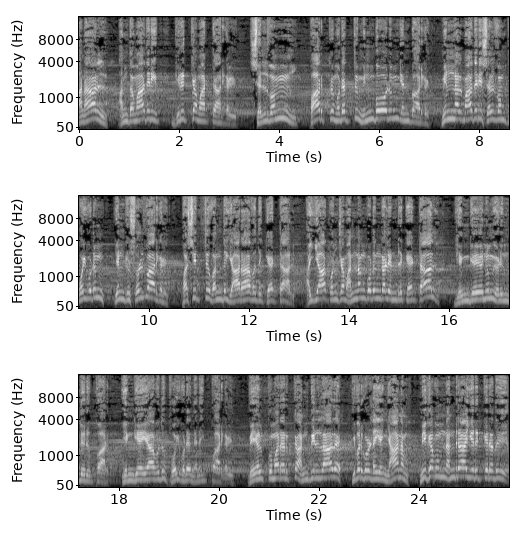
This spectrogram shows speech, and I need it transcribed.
ஆனால் அந்த மாதிரி இருக்க மாட்டார்கள். செல்வம் பார்க்கும் இடத்து மின்போலும் என்பார்கள். மின்னல் மாதிரி செல்வம் போய்விடும் என்று சொல்வார்கள். பசித்து வந்து யாராவது கேட்டால் ஐயா கொஞ்சம் அன்னம் கொடுங்கள் என்று கேட்டால் எங்கேனும் எழுந்திருப்பார். எங்கேயாவது போய்விட நினைப்பார்கள். வேல்குமரர்க்கு அன்பில்லாத இவர்களுடைய ஞானம் மிகவும் நன்றாயிருக்கிறது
